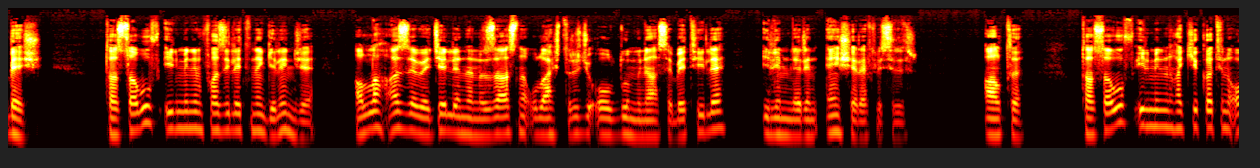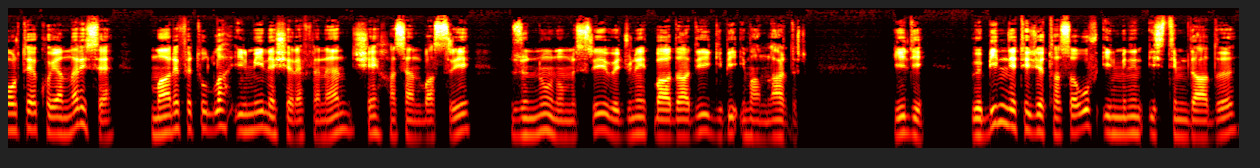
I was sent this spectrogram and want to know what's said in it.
5. Tasavvuf ilminin faziletine gelince Allah Azze ve Celle'nin rızasına ulaştırıcı olduğu münasebetiyle ilimlerin en şereflisidir. 6. Tasavvuf ilminin hakikatini ortaya koyanlar ise marifetullah ilmiyle şereflenen Şeyh Hasan Basri, Zünnun-u Misri ve Cüneyt Bağdadi gibi imamlardır. 7. Ve bin netice tasavvuf ilminin istimdadı,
